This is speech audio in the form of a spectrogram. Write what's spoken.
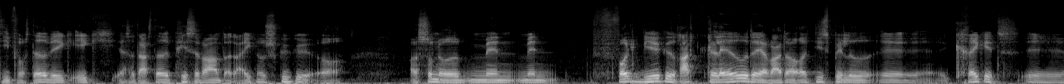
De får stadigvæk ikke, altså der er stadig pisse varmt, og der er ikke noget skygge og, og sådan noget, men, men folk virkede ret glade, da jeg var der, og de spillede øh, cricket øh,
